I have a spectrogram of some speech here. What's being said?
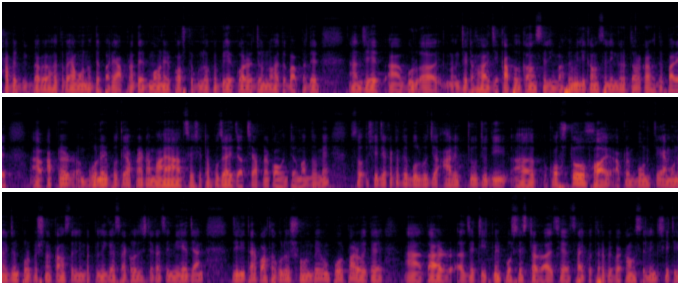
স্বাভাবিকভাবে হয়তো বা এমন হতে পারে আপনাদের মনের কষ্টগুলোকে বের করার জন্য হয়তো বা আপনাদের যে যেটা হয় যে কাপল কাউন্সেলিং বা ফ্যামিলি কাউন্সেলিংয়ের দরকার হতে পারে। আপনার বোনের প্রতি আপনার একটা মায়া আছে, সেটা বোঝাই যাচ্ছে আপনার কমেন্টের মাধ্যমে। সো সেই জায়গাটাতে বলব যে, আরেকটু যদি কষ্ট হয়, আপনার বোনকে এমন একজন প্রফেশনাল কাউন্সেলিং বা ক্লিনিক্যাল সাইকোলজিস্টের কাছে নিয়ে যান, যিনি তার কথাগুলো শুনবে এবং পরপার হইতে তার যে ট্রিটমেন্ট প্রসেসটা রয়েছে সাইকোথেরাপি বা কাউন্সেলিং সেটি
